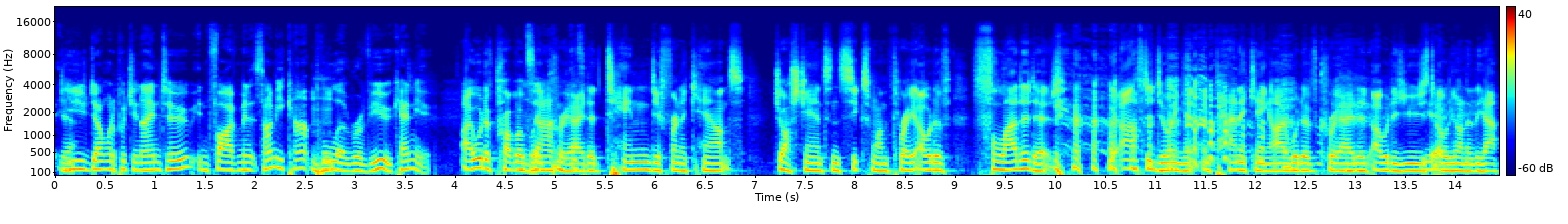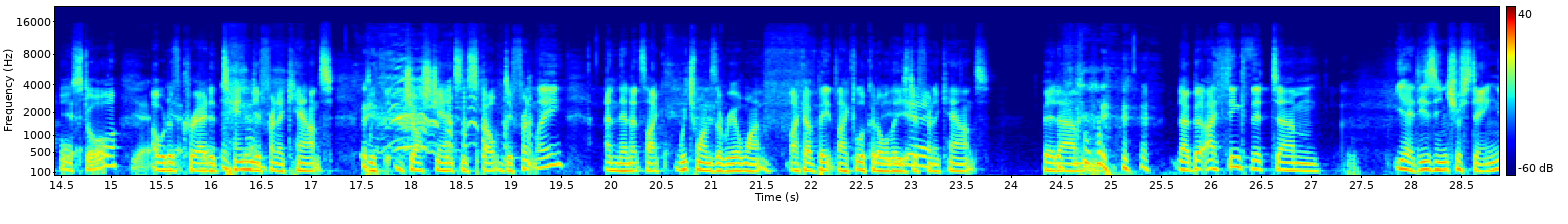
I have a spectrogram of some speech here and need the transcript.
Yeah. Mm-hmm. you don't want to put your name to in five minutes time you can't pull a review can you I would have probably um, created ten different accounts. Josh Janssen six one three. I would have flooded it after doing it and panicking. I would have created. I would have used. I would have gone to the Apple Store. Yeah. I would have Yeah. created ten different accounts with Josh Janssen spelt differently, and then it's like, which one's the real one? Like I've been like, look at all these Yeah. different accounts. But um, no, but I think that um, yeah, it is interesting.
